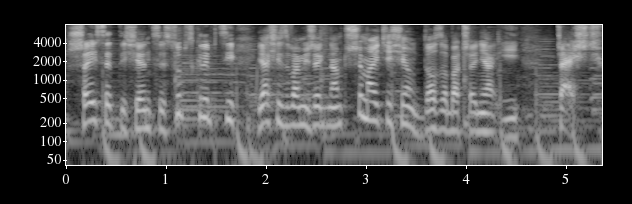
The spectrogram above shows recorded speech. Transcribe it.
600 tysięcy subskrypcji. Ja się z Wami żegnam, trzymajcie się, do zobaczenia i cześć!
